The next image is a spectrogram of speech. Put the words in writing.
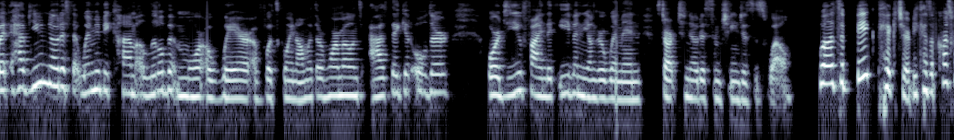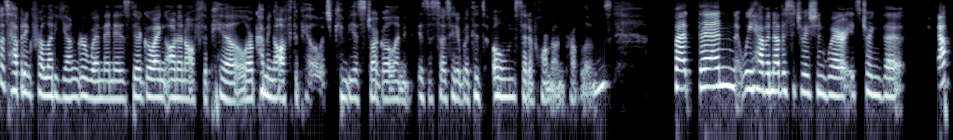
But have you noticed that women become a little bit more aware of what's going on with their hormones as they get older? Or do you find that even younger women start to notice some changes as well? Well, it's a big picture because, of course, what's happening for a lot of younger women is they're going on and off the pill or coming off the pill, which can be a struggle and is associated with its own set of hormone problems. But then we have another situation where it's during the up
